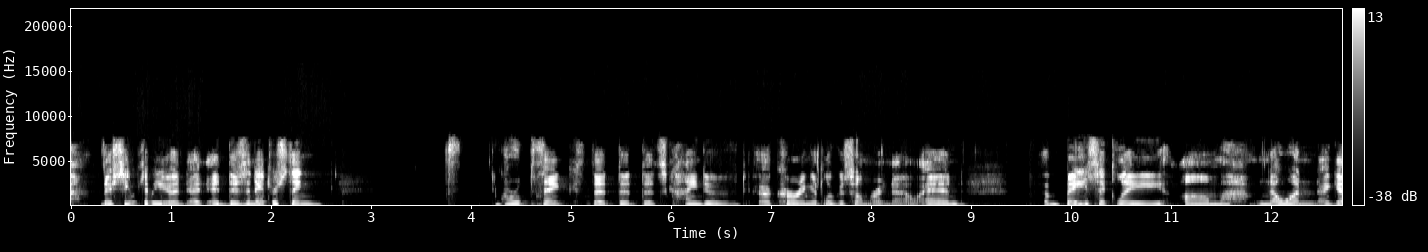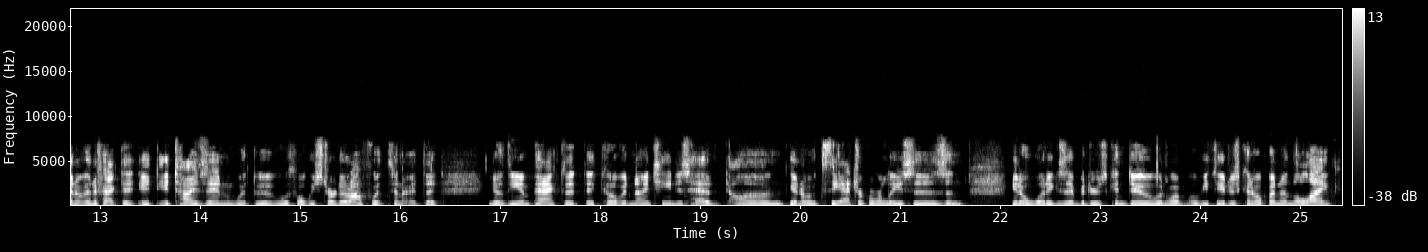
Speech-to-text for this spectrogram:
there seems to be a, a, a, there's an interesting group think that, that that's kind of occurring at Lucasfilm right now, and basically, um, no one, you know, in fact, it, it, it, ties in with with what we started off with tonight. That you know the impact that, that COVID nineteen has had on you know theatrical releases and you know what exhibitors can do and what movie theaters can open and the like.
